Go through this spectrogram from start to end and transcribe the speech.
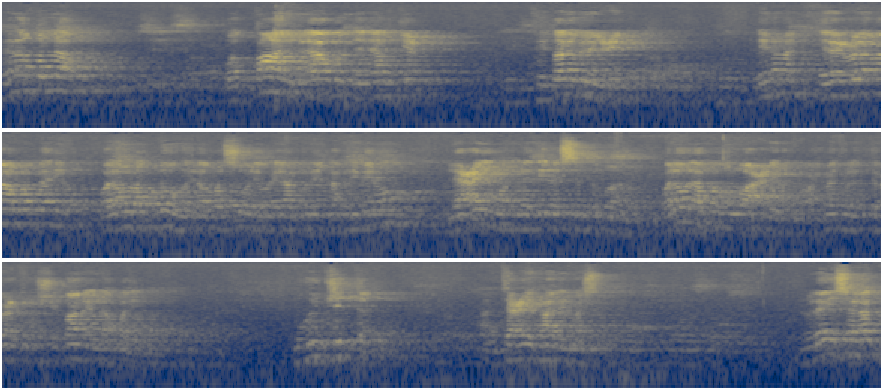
لنا الطلاب والطالب لابد أن يرجع في طلب العلم. إلى العلماء الربانيين ولو ردوه إلى الرسول وإلى كل الأمر منهم لعلمه الذين يستنبطون منه ولولا فضل الله عليكم ورحمته لاتبعتم الشيطان إلا قليلا مهم جدا أن تعرف هذه المسألة. أنه ليس لك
